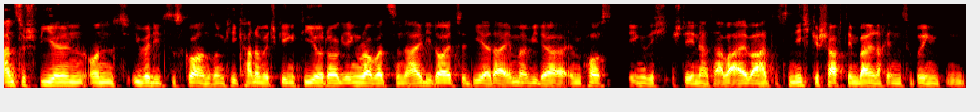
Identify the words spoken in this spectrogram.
anzuspielen und über die zu scoren. So ein Kikanovic gegen Theodore, gegen Robertson, all die Leute, die er da immer wieder im Post gegen sich stehen hatte. Aber Alba hat es nicht geschafft, den Ball nach innen zu bringen,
